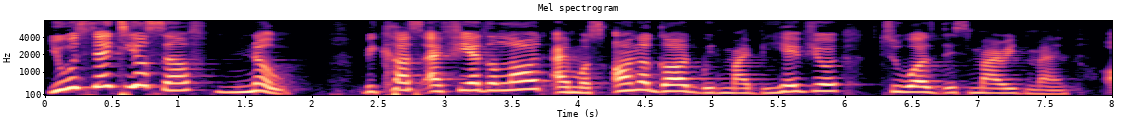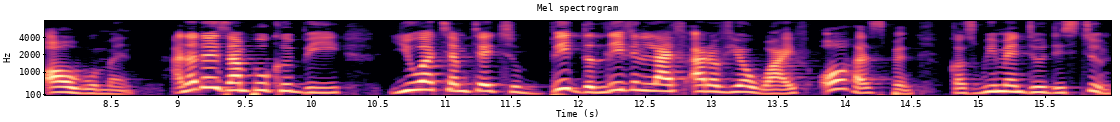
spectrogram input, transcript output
You will say to yourself, No, because I fear the Lord, I must honor God with my behavior towards this married man or woman. Another example could be you are tempted to beat the living life out of your wife or husband, because women do this too.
